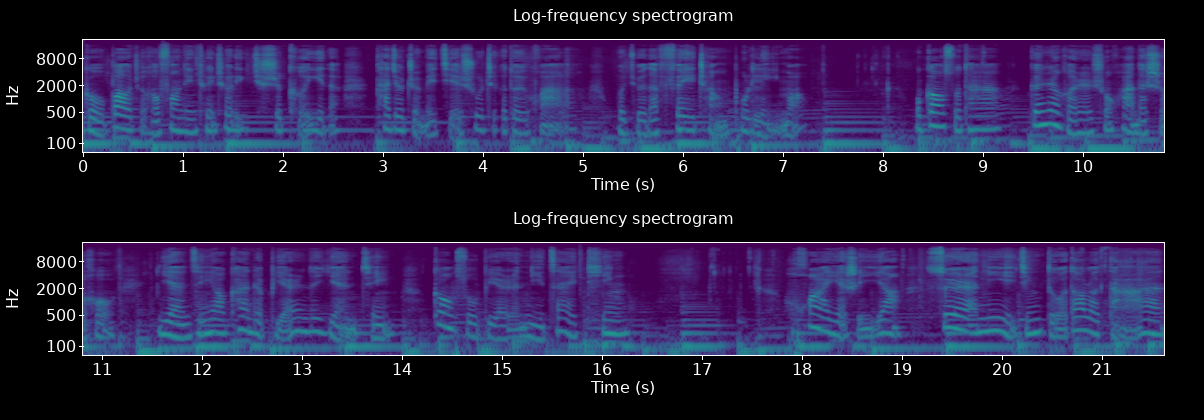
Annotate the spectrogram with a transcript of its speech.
狗抱着和放进推车里是可以的，他就准备结束这个对话了。我觉得非常不礼貌。我告诉他。跟任何人说话的时候，眼睛要看着别人的眼睛，告诉别人你在听。话也是一样，虽然你已经得到了答案，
